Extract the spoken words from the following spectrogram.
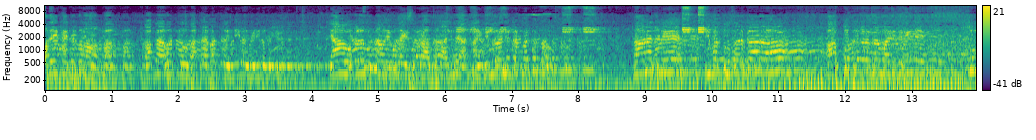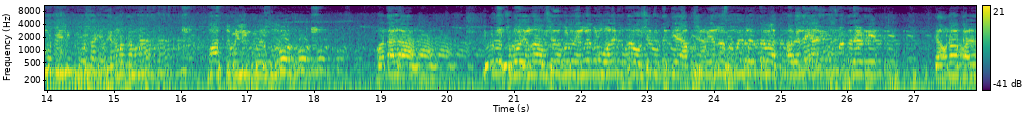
ಅದೇ ಕೈತಿರ್ತು ನಾವು. ಪ- ಪ- ಪಕ್ಕ ಬತ್ತು ಪಕ್ಕ ಬತ್ತು ಹಿಂದಿನ ಮೆಡಿಕಲ್ ಯಾವ ಕಳಿಸ್ತು ನಾವು ಒಂದು ಐದು ಸಾವಿರ, ಹತ್ತು ಸಾವಿರ, ಅಲ್ಲೇ ಕಟ್ಬೇಕಂತಾವ ನಾನಂತೀನಿ ಇವತ್ತು ಸರ್ಕಾರ ಆಸ್ಪತ್ರೆಗಳನ್ನ ಮಾಡಿದಿರಿ. ಸುಮ್ಮ ಬಿಲ್ಡಿಂಗ್ ತೋರಿಸಿದೆ ನಮ್ಮ ತಮ್ಮ. ಮಸ್ತ್ ಬಿಲ್ಡಿಂಗ್ ತೋರಿಸುದು. ಬಂದಾಗ ಇವರು ಚಲೋ ಎಲ್ಲ ಔಷಧಗಳು, ಎಲ್ಲಗಳು ಒಳಗಿರ್ತಾವ ಔಷಧ ಇರ್ತೈತಿ ಆಪರೇಷನ್ ಎಲ್ಲ ಸಮಯಗಳು ಇರ್ತಾವ, ಅವೆಲ್ಲ ಯಾರಿಗೂ ಯೂಸ್ ಮಾಡ್ತಾರೆ ಹೇಳ್ರಿ? ಯಾವನೋ ಕಳ್ಳ,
